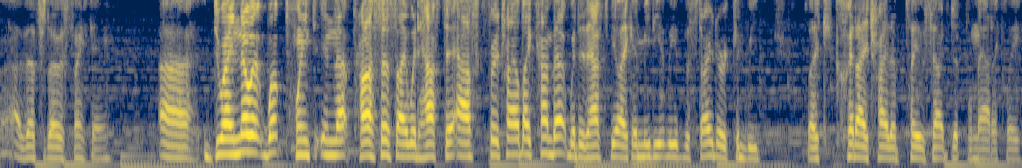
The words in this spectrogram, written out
Uh, that's what I was thinking. Uh, do I know at what point in that process I would have to ask for a trial by combat? Would it have to be like immediately at the start, or could we, like, could I try to play this out diplomatically?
